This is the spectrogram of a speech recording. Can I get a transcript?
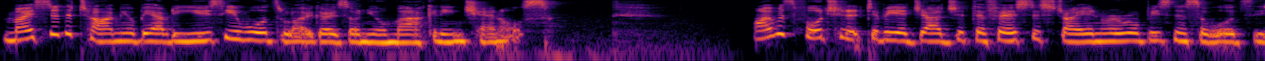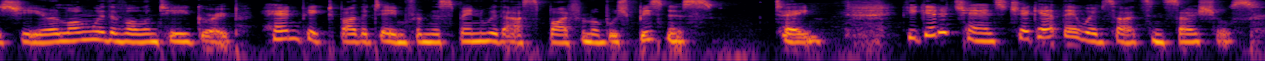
Most of the time you'll be able to use the awards logos on your marketing channels. I was fortunate to be a judge at the first Australian Rural Business Awards this year, along with a volunteer group, handpicked by the team from the Spend With Us Buy From a Bush business team. If you get a chance, check out their websites and socials.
